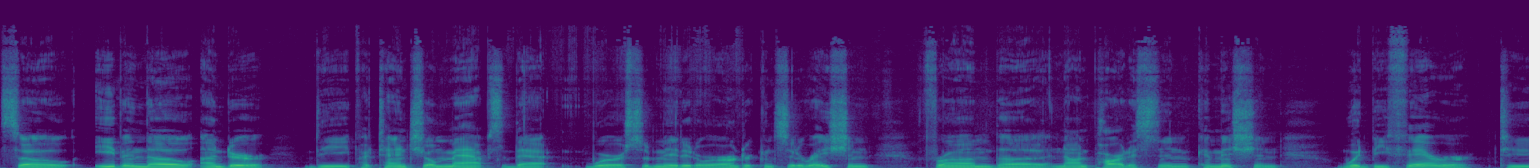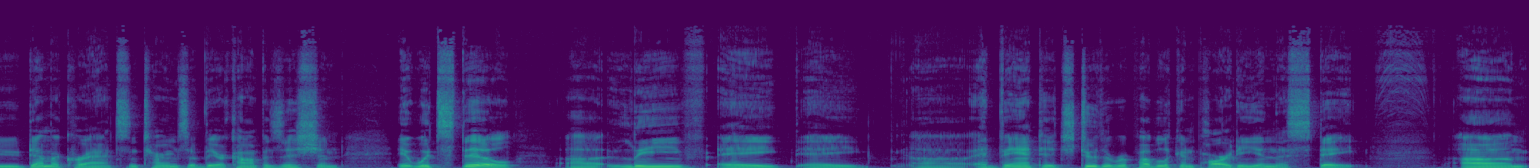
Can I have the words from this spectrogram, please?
So even though under the potential maps that were submitted or are under consideration from the nonpartisan commission would be fairer to Democrats in terms of their composition, it would still uh, leave a, a uh, advantage to the Republican Party in the state. Um,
